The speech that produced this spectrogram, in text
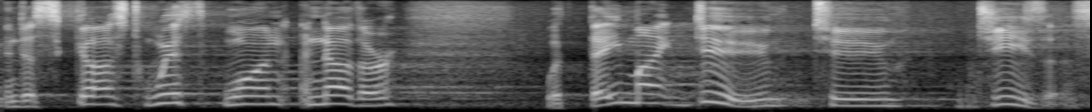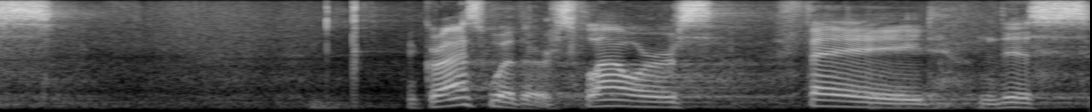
and discussed with one another what they might do to Jesus. The grass withers, flowers fade. This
